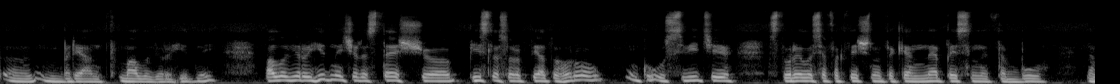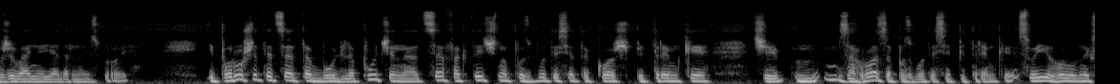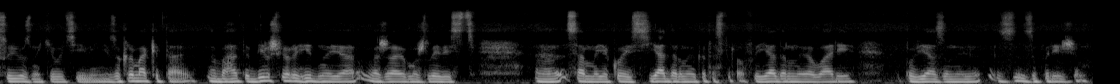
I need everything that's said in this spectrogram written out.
варіант маловірогідний. Маловірогідний через те, що після 45-го року у світі створилося фактично таке неписане табу на вживання ядерної зброї. І порушити це табу для Путіна це фактично позбутися також підтримки чи загроза позбутися підтримки своїх головних союзників у цій війні, зокрема Китаю. Набагато більш вірогідно я вважаю можливість е, саме якоїсь ядерної катастрофи, ядерної аварії, пов'язаної з Запоріжжям.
